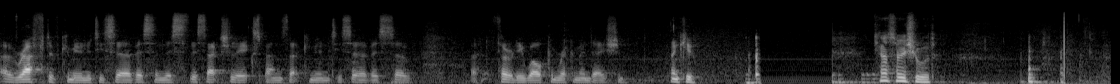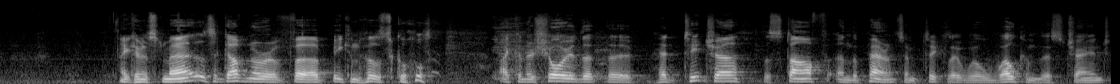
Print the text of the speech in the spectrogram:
a raft of community service, and this, this actually expands that community service. So, a thoroughly welcome recommendation. Thank you. Councillor Isherwood. Thank you, Mr. Mayor. As a governor of uh, Beacon Hill School, I can assure you that the head teacher, the staff, and the parents in particular will welcome this change.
